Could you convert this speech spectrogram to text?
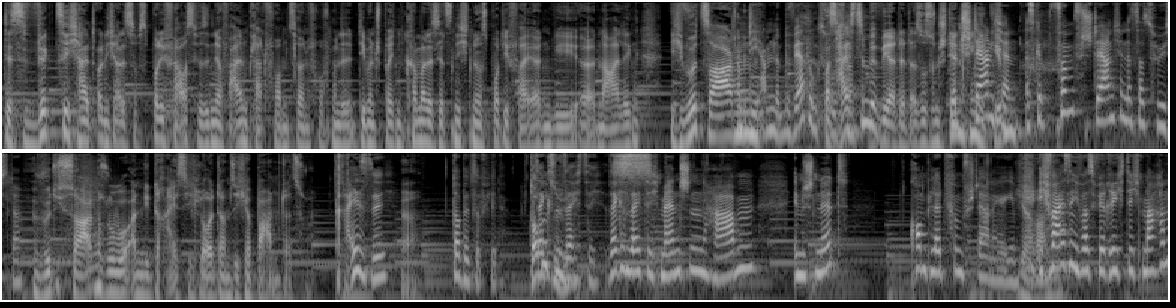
Das wirkt sich halt auch nicht alles auf Spotify aus. Wir sind ja auf allen Plattformen zu hören, Frau Hoffmann. Dementsprechend können wir das jetzt nicht nur Spotify irgendwie äh, nahelegen. Ich würde sagen. Aber die haben eine Bewertungsfunktion. was heißt denn bewertet? Also so ein Ein Sternchen, Sternchen. gegeben? Es gibt fünf Sternchen, ist das höchste. Würde ich sagen, so an die 30 Leute haben sich erbarmt dazu. 30? Ja. Doppelt so viele. Doppelt so 66. 66 Menschen haben im Schnitt komplett fünf Sterne gegeben. Ja, ich weiß nicht, was wir richtig machen.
